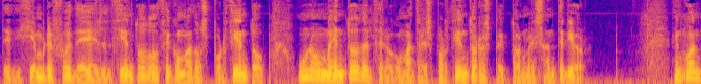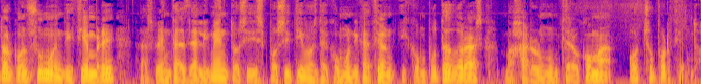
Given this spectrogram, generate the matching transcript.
de diciembre fue del 112,2%, un aumento del 0,3% respecto al mes anterior. En cuanto al consumo en diciembre, las ventas de alimentos y dispositivos de comunicación y computadoras bajaron un 0,8%.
